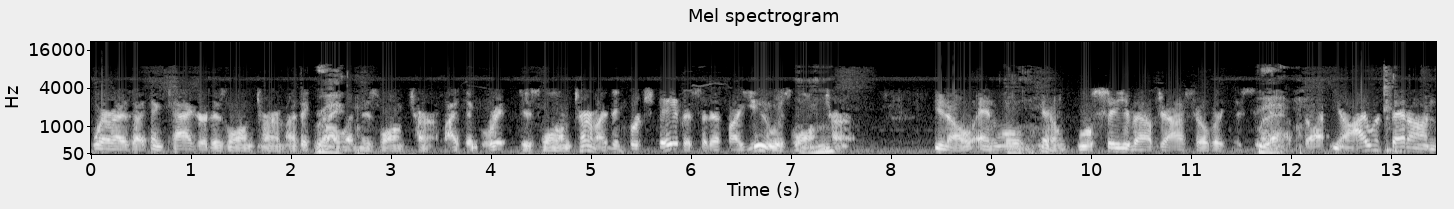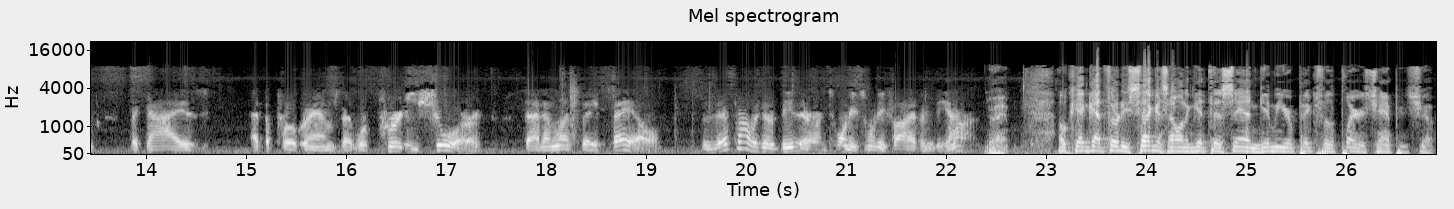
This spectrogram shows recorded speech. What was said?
whereas I think Taggart is long term, I think Right. Mullen is long term, I think Richt is long term, I think Butch Davis at FIU is long Mm-hmm. term. You know, and we'll you know we'll see about Josh over at UCF. Right. So I- you know, I would bet on the guys at the programs that we're pretty sure that unless they fail, they're probably going to be there in 2025 and beyond. Right. Okay, I got 30 seconds. I want to get this in. Give me your picks for the Players' Championship.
